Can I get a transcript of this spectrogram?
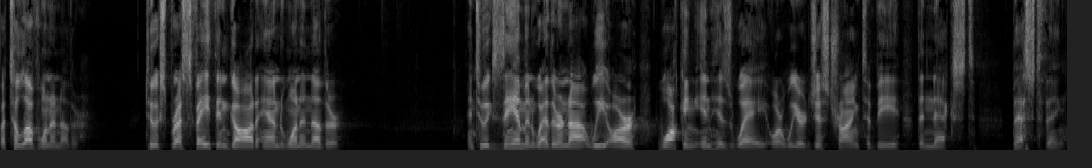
but to love one another, to express faith in God and one another and to examine whether or not we are walking in His way or we are just trying to be the next best thing.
